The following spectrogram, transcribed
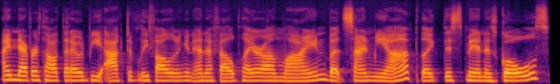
I never thought that I would be actively following an NFL player online, but sign me up. Like this man is goals.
